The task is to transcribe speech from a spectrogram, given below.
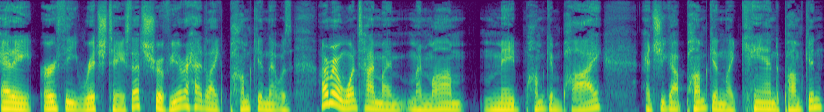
add a earthy, rich taste. That's true. If you ever had like pumpkin that was, I remember one time my my mom made pumpkin pie, and she got pumpkin like canned pumpkin,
